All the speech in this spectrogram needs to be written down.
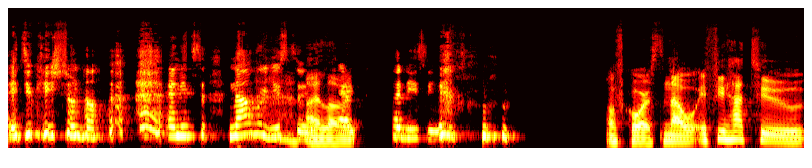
educational. And it's now we're used to it. I love right? it easy. Of course. Now if you had to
